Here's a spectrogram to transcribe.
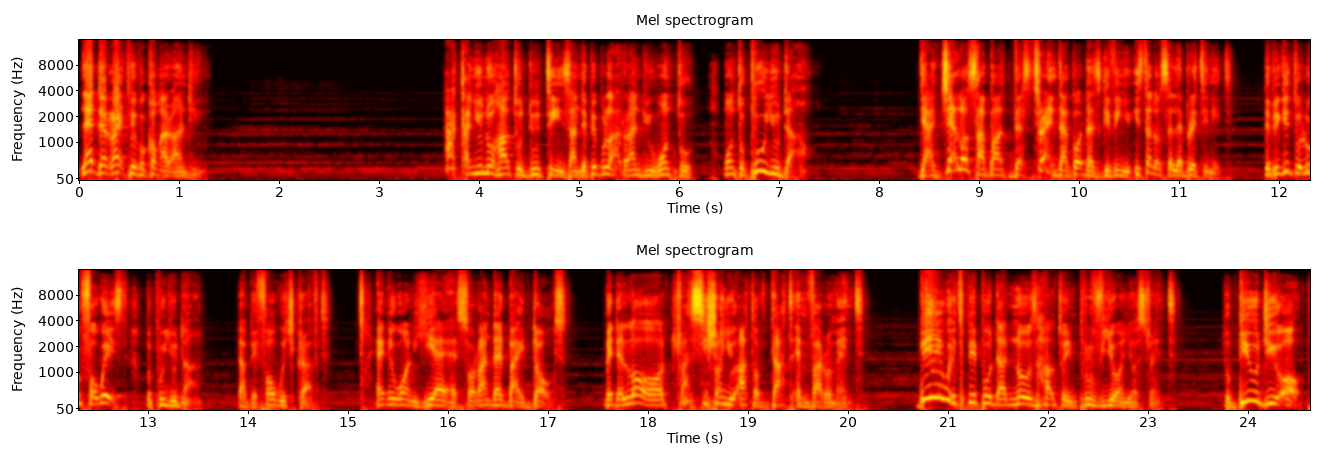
Let the right people come around you. How can you know how to do things and the people around you want to want to pull you down? They are jealous about the strength that God has given you instead of celebrating it. They begin to look for ways to pull you down. Are before witchcraft. Anyone here surrounded by dogs. May the Lord transition you out of that environment. Be with people that knows how to improve you on your strength, to build you up.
